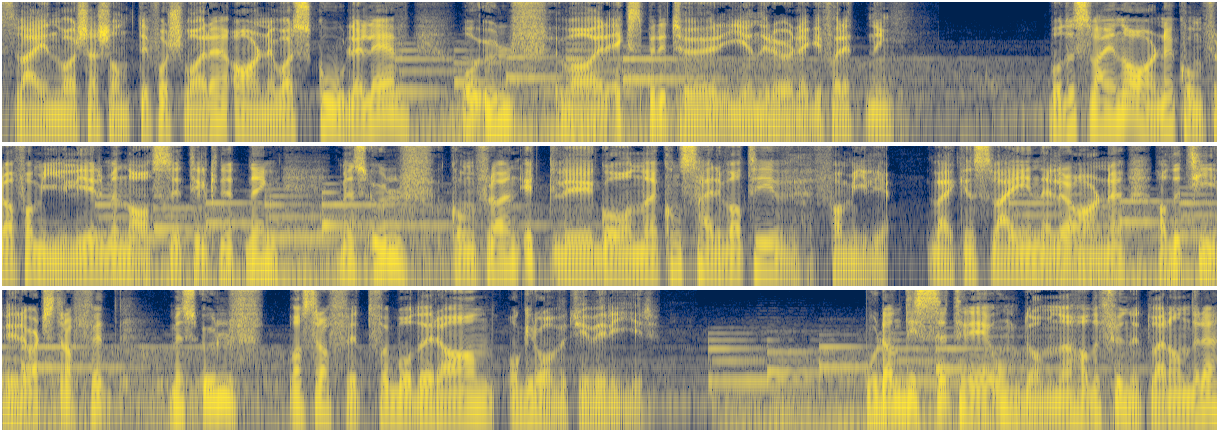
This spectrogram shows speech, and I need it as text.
Svein var sersjant i Forsvaret, Arne var skoleelev, og Ulf var ekspeditør i en rørleggerforretning. Både Svein og Arne kom fra familier med nazitilknytning, mens Ulf kom fra en ytterliggående konservativ familie. Verken Svein eller Arne hadde tidligere vært straffet, mens Ulf var straffet for både ran og grove tyverier. Hvordan disse tre ungdommene hadde funnet hverandre,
